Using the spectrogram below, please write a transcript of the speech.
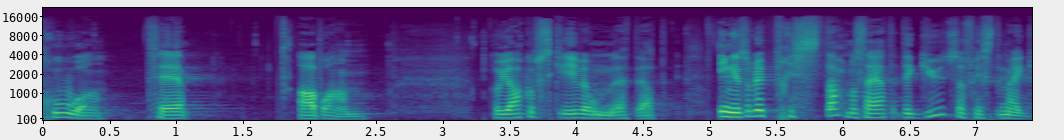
troa til Abraham. Og Jakob skriver om dette at ingen som blir frista, må si at det er Gud som frister meg.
